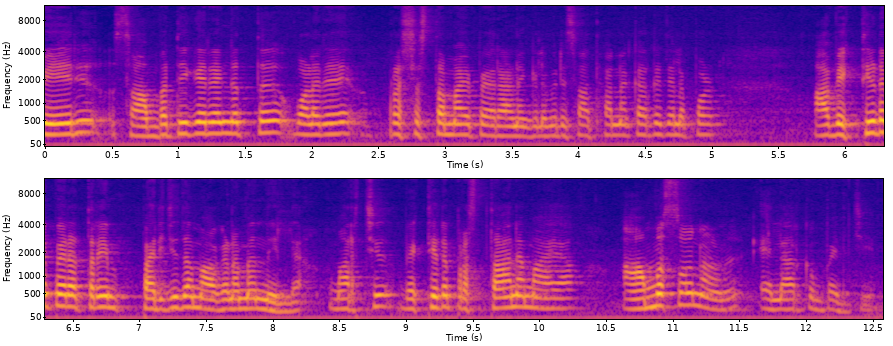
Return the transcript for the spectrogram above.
പേര് സാമ്പത്തിക രംഗത്ത് വളരെ പ്രശസ്തമായ പേരാണെങ്കിലും ഒരു സാധാരണക്കാർക്ക് ചിലപ്പോൾ ആ വ്യക്തിയുടെ പേര് അത്രയും പരിചിതമാകണമെന്നില്ല. മറിച്ച് വ്യക്തിയുടെ പ്രസ്ഥാനമായ ആമസോണാണ് എല്ലാവർക്കും പരിചയം.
